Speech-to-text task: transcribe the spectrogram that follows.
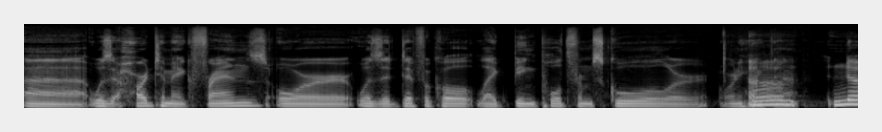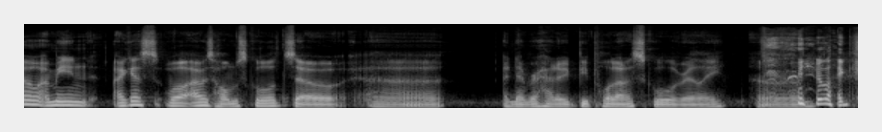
uh, was it hard to make friends, or was it difficult, like being pulled from school, or or anything like Um, that? no, I mean, I guess. Well, I was homeschooled, so uh, I never had to be pulled out of school really. Um, You're like,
